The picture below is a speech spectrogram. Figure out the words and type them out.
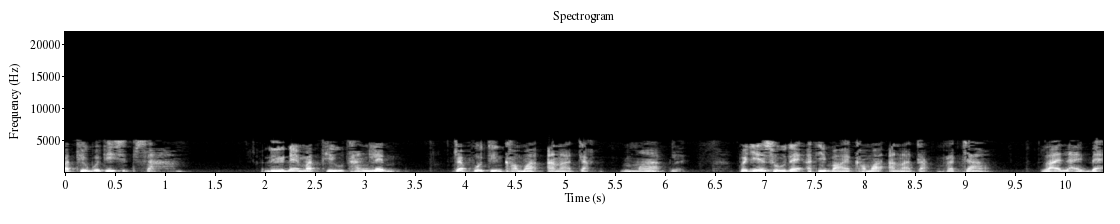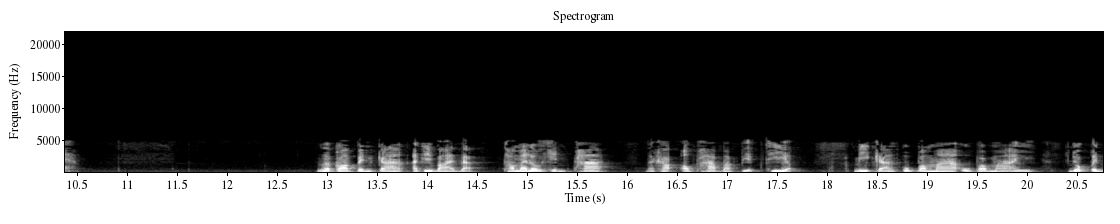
มัทธิวบทที่สิบสามหรือในมัทธิวทั้งเล่ม จะพูดถึงคำว่าอาณาจักรมากเลย พระเยซูได้อธิบายคำว่าอาณาจักรพระเจ้าหลายๆแบบ แล้วก็เป็นการอธิบายแบบทำให้เราเห็นภาพนะครับ เอาภาพมาเปรียบเทียบ มีการอุปมาอุปไมยยกเป็น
